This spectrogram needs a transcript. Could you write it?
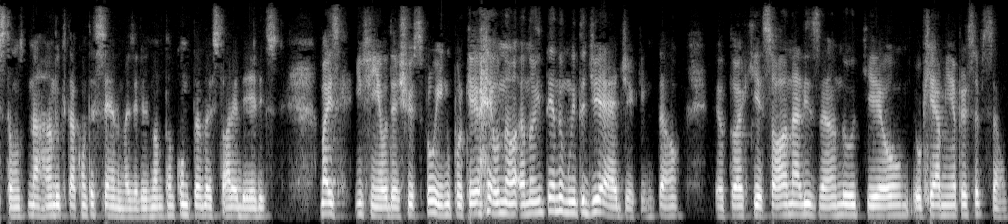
estão narrando o que está acontecendo, mas eles não estão contando a história deles. Mas, enfim, eu deixo isso pro Ingo, porque eu não, eu não entendo muito de Edic, então eu tô aqui só analisando o que, eu, o que é a minha percepção.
